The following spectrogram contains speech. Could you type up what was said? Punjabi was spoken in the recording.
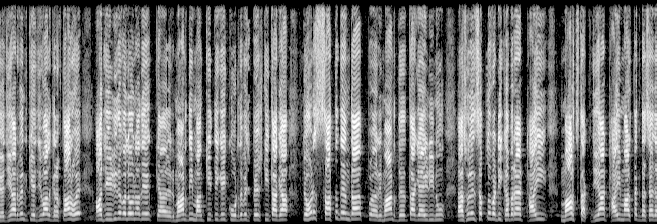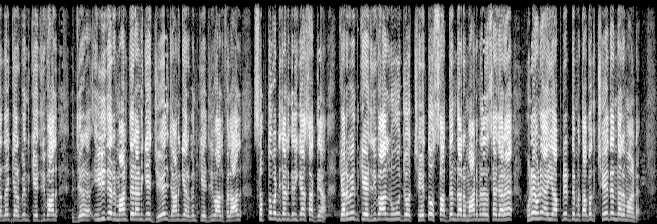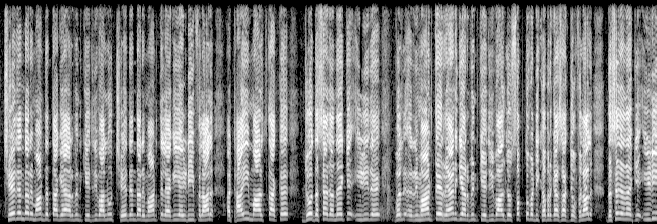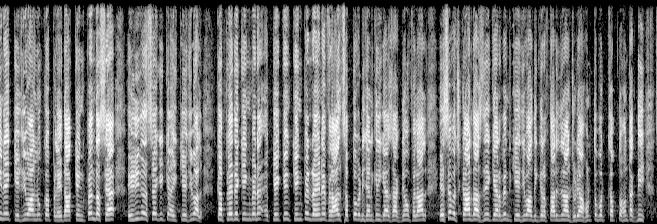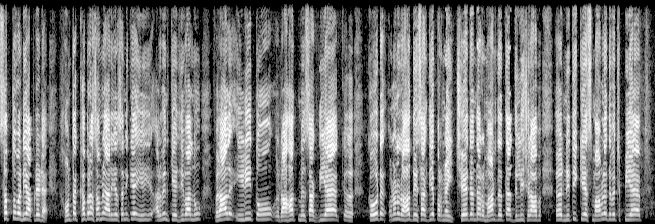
ਹੈ। ਜੀ ਅਰਵਿੰਦ ਕੇਜਰੀਵਾਲ ਗ੍ਰਿਫਤਾਰ ਹੋਏ। ਅੱਜ ਈਡੀ ਦੇ ਵੱਲੋਂ ਉਹਨਾਂ ਦੇ ਕ- ਰਿਮਾਂਡ ਦੀ ਮੰਗ ਕੀਤੀ ਗਈ। ਕੋਰਟ ਦੇ ਵਿੱਚ ਪੇਸ਼ ਕੀਤਾ ਗਿਆ ਤੇ ਹੁਣ 7 ਦਿਨ ਦਾ ਪ- ਰਿਮਾਂਡ ਦੇ ਦਿੱਤਾ ਗਿਆ ਈਡੀ ਨੂੰ। ਇਸ ਵੇਲੇ ਸਭ ਤੋਂ ਵੱਡੀ ਖਬਰ ਹੈ 28 ਮਾਰਚ ਤੱਕ, ਜੀ ਹਾਂ 28 ਮਾਰਚ ਤੱਕ ਦੱਸਿਆ ਜਾਂਦਾ ਹੈ ਕਿ ਅਰਵਿੰਦ ਕੇਜਰੀਵਾਲ ਈਡੀ ਦੇ ਰਿਮਾਂਡ ਤੇ ਰਹਿਣਗੇ, ਜੇਲ੍ਹ ਜਾਣਗੇ ਅਰਵਿੰਦ ਕੇਜਰੀਵਾਲ ਫਿਲਹਾਲ। ਸਭ ਤੋਂ ਵੱਡੀ ਜਾਣਕਾਰੀ ਕਹਿ ਸਕਦੇ ਹਾਂ ਕਿ ਅਰਵਿੰਦ ਕੇਜਰੀਵਾਲ ਨੂੰ ਜੋ 6 ਤੋਂ 7 ਦਿਨ ਦਾ ਰਿਮਾਂਡ ਮਿਲਿਆ, ਦੱਸਿਆ ਜਾ ਰਿਹਾ ਹੈ। ਹੁਣੇ ਹੁਣੇ ਆਈ ਅਪਡੇਟ ਦੇ ਮੁਤਾਬਕ 6 ਦਿਨ ਦਾ ਰਿਮਾਂਡ ਹੈ। 6 ਦਿਨ ਦਾ ਰਿਮਾਂਡ ਦਿੱਤਾ ਗਿਆ ਅਰਵਿੰਦ ਕੇਜਰੀਵਾਲ ਨੂੰ। 6 ਦਿਨ ਦਾ ਰਿਮਾਂਡ ਤੇ ਲੈ ਗਈ ਈਡੀ ਫਿਲਹਾਲ 28 ਮਾਰਚ ਤੱਕ ਜੋ ਦੱਸਿਆ ਜਾਂਦਾ ਹੈ ਕਿ ਈਡੀ ਦੇ ਵੱਲ ਰਿਮਾਂਡ ਤੇ ਰਹਿਣਗੇ ਅਰਵਿੰਦ ਕੇਜਰੀਵਾਲ, ਜੋ ਸਭ ਤੋਂ ਵੱਡੀ ਖਬਰ ਕਹਿ ਸਕਦੇ ਹੋ। ਫਿਲਹਾਲ ਦੱਸਿਆ ਜਾਂਦਾ ਹੈ ਕਿ ਈਡੀ ਨੇ ਕੇਜਰੀਵਾਲ ਨੂੰ ਕਪਲੇ ਦਾ ਕਿੰਗਪਿਨ ਦੱਸਿਆ। ਈਡੀ ਨੇ ਦੱਸਿਆ ਕਿ, ਕੇਜਰੀਵਾਲ ਕਪਲੇ ਦੇ ਕਿੰਗਪਿਨ ਕਿੰਗਪਿਨ ਰਹੇ ਨੇ। ਫਿਲਹਾਲ ਸਭ ਤੋਂ ਵੱਡੀ ਜਾਣਕਾਰੀ ਕਹਿ ਸਕਦੇ ਹੋ। ਫਿਲਹਾਲ ਇਸੇ ਵਿਚਕਾਰ ਦੱਸ ਦਈਏ ਕਿ ਅਰਵਿੰਦ ਕੇਜਰੀਵਾਲ ਦੀ ਗ੍ਰਿਫਤਾਰੀ ਦੇ ਨਾਲ ਜੁੜਿਆ ਹੁਣ ਤੋਂ ਵੱਧ- ਸਭ ਤੋਂ ਹੁਣ ਤੱਕ ਦੀ ਸਭ ਤੋਂ ਵੱਡੀ ਅਪਡੇਟ ਹੈ। ਹੁਣ ਤੱਕ ਖਬਰਾਂ ਸਾਹਮਣੇ ਆ ਰਹੀਆਂ ਸਨ ਕਿ ਇਹ ਅਰਵਿੰਦ ਕੇਜਰੀਵਾਲ ਨੂੰ ਫਿਲਹਾਲ ਈਡੀ ਤੋਂ ਰਾਹਤ ਮਿਲ ਸਕਦੀ ਹੈ। ਕ- ਕੋਰਟ ਉਹਨਾਂ ਨੂੰ ਰਾਹਤ ਦੇ ਸਕਦੀ ਹੈ, ਪਰ ਨਹੀਂ। 6 ਦਿਨ ਦਾ ਰਿਮਾਂਡ ਦਿੱਤਾ ਦਿੱਲੀ ਸ਼ਰਾਬ ਨੀਤੀ ਕੇਸ ਮਾਮਲੇ ਦੇ ਵਿੱਚ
